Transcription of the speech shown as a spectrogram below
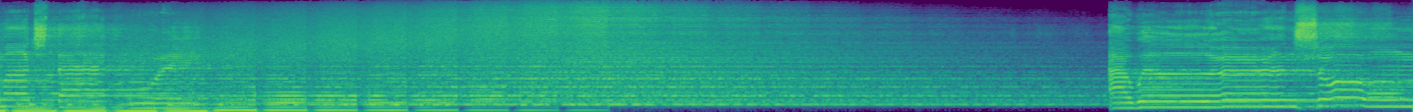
much that way. I will learn so much.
